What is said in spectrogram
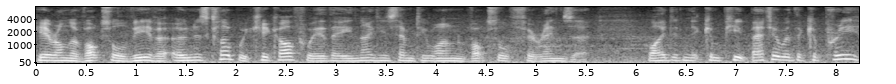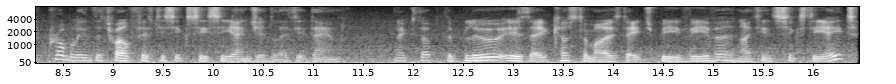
Here on the Vauxhall Viva Owners Club we kick off with a 1971 Vauxhall Firenza. Why didn't it compete better with the Capri? Probably the 1256cc engine let it down. Next up, the blue is a customised HB Viva 1968.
